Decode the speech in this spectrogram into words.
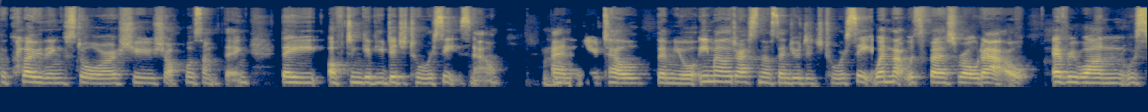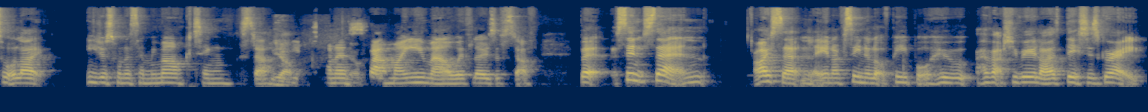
a clothing store, a shoe shop, or something, they often give you digital receipts now. Mm-hmm. And you tell them your email address and they'll send you a digital receipt. When that was first rolled out, everyone was sort of like, you just want to send me marketing stuff. Yeah. You just want to yeah. spam my email with loads of stuff. But since then, I certainly, and I've seen a lot of people who have actually realized this is great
